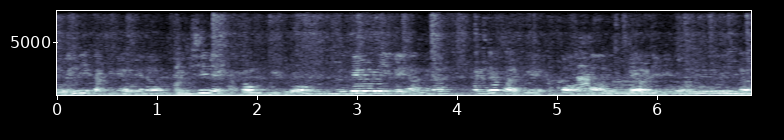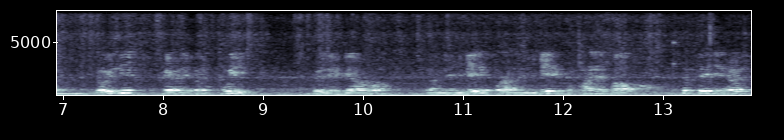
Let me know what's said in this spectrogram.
로일리 같은 경우에는 등심에 가까운 부위고 스페어립이라는 삼겹살에 아, 가까워서. 스페어립이고 그래서 로일리 스페어립은 부위를 얘기하고 그 다음에 이베리코라는 이베리코판에서 흑돼지는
